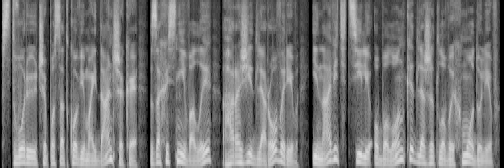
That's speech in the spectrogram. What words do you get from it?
створюючи посадкові майданчики, захисні вали, гаражі для роверів і навіть цілі оболонки для житлових модулів.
